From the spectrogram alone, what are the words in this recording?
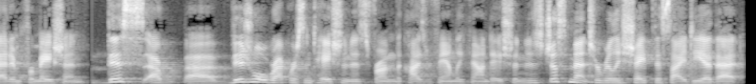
that information. This uh, uh visual representation is from the Kaiser Family Foundation and is just meant to really shape this idea that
